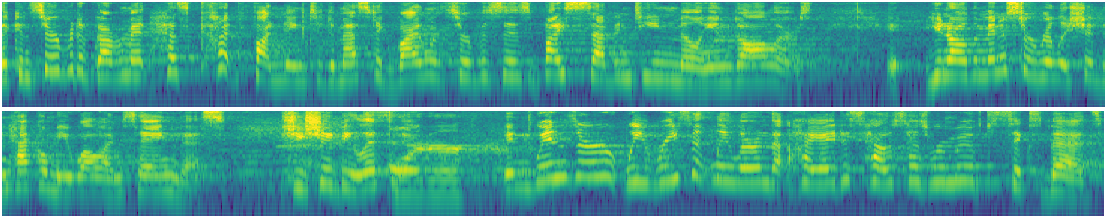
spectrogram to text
the Conservative government has cut funding to domestic violence services by $17 million. You know, the minister really shouldn't heckle me while I'm saying this. She should be listening. Order. In Windsor, we recently learned that Hiatus House has removed six beds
